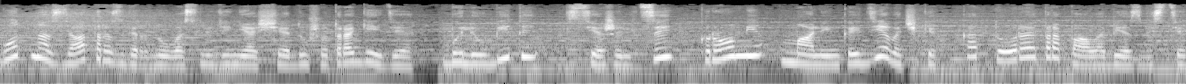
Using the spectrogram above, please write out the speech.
год назад развернулась леденящая душу трагедия. Были убиты все жильцы, кроме маленькой девочки, которая пропала без вести.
